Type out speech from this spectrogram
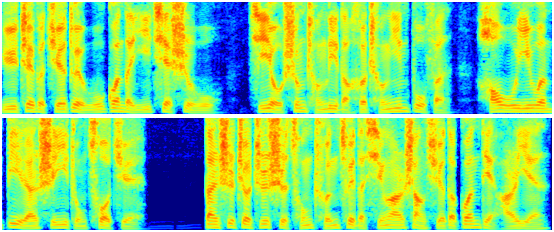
与这个绝对无关的一切事物，即有生成力的和成因部分，毫无疑问必然是一种错觉。但是这只是从纯粹的形而上学的观点而言。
